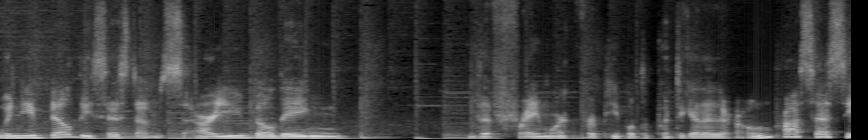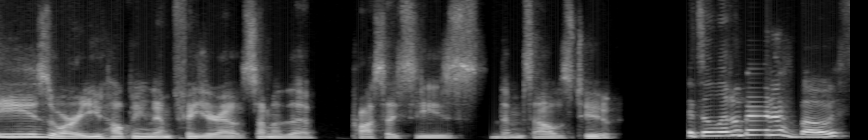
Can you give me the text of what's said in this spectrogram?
when you build these systems, are you building the framework for people to put together their own processes, or are you helping them figure out some of the processes themselves too? It's a little bit of both.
